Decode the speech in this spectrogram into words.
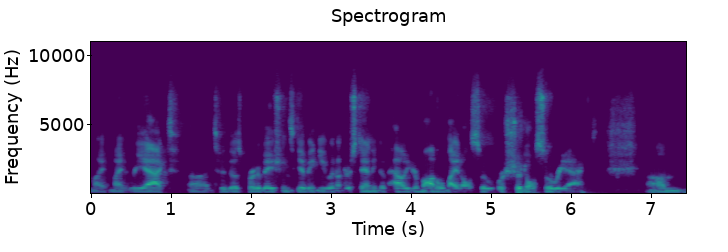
might might react uh, to those perturbations, giving you an understanding of how your model might also or should also react um,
